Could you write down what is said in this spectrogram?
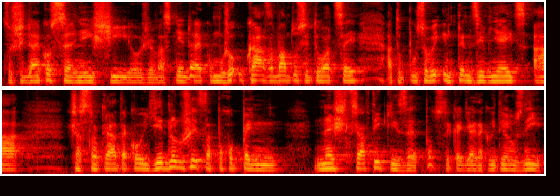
což je daleko silnější, jo, že vlastně daleko můžou ukázat vám tu situaci a to působí intenzivnějc a častokrát jako jednodušejíc na pochopení, než třeba v té knize, protože teďka dělají takový ty různý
